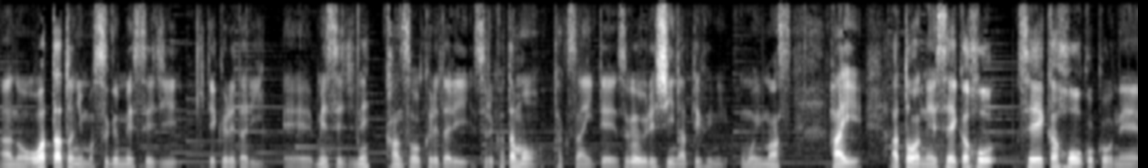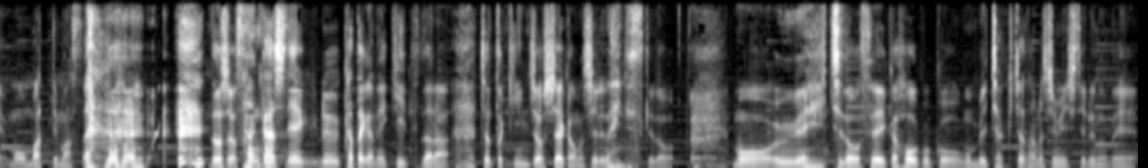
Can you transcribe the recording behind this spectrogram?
あの終わった後にもすぐメッセージ来てくれたり、えー、メッセージね感想をくれたりする方もたくさんいてすごい嬉しいなっていうふうに思います。はい。あとはね成果報成果報告をねもう待ってます。どうしよう。参加している方がね聞いてたらちょっと緊張しちゃうかもしれないんですけどもう運営一同成果報告をもうめちゃくちゃ楽しみにしてるので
